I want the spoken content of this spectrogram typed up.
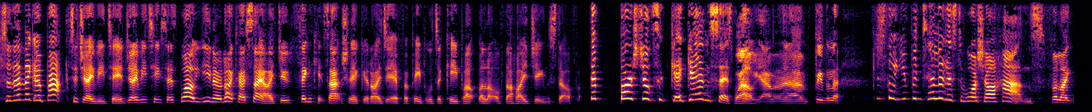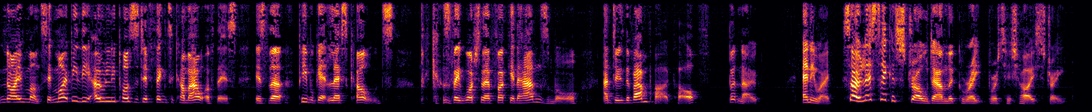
So then they go back to JVT, and JVT says, well, you know, like I say, I do think it's actually a good idea for people to keep up a lot of the hygiene stuff. Then Boris Johnson again says, well, yeah, uh, people are. I just thought you've been telling us to wash our hands for like nine months. It might be the only positive thing to come out of this is that people get less colds because they wash their fucking hands more and do the vampire cough. But no. Anyway, so let's take a stroll down the great British High Street.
